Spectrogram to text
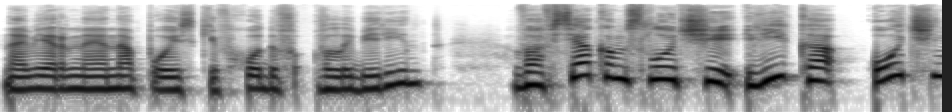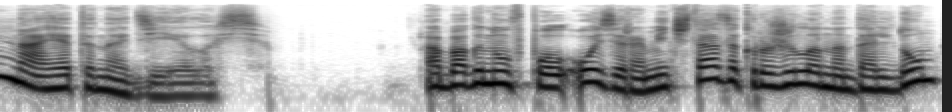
Наверное, на поиски входов в лабиринт. Во всяком случае, Вика очень на это надеялась. Обогнув пол озера, мечта закружила над льдом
